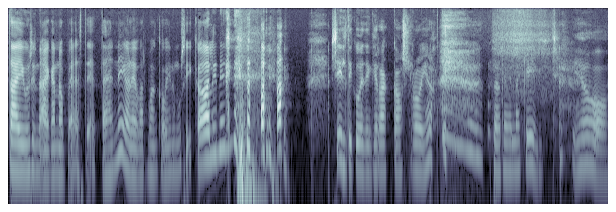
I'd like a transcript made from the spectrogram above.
tajusin aika nopeasti, että hän ei ole varmaan kovin musikaalinen. Silti kuitenkin rakkaus rojahti. Todellakin. Joo.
